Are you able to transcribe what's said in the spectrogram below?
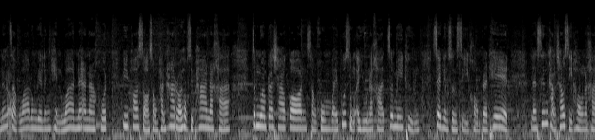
เนื่องจากว่าโรงเรียนเล็งเห็นว่าในอนาคตปีพศ 2565 นะคะจำนวนประชากรสังคมวัยผู้สูงอายุนะคะ จะมีถึงเศษหนึ่งส่วนสี่ของประเทศ และซึ่งถังเช่าสีทองนะคะ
